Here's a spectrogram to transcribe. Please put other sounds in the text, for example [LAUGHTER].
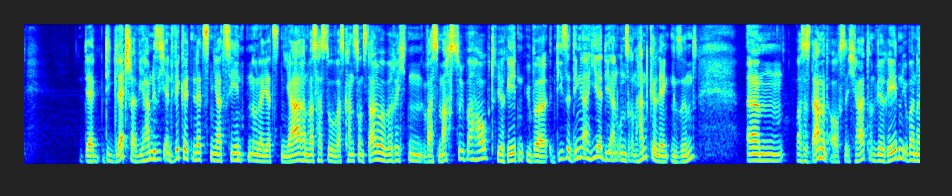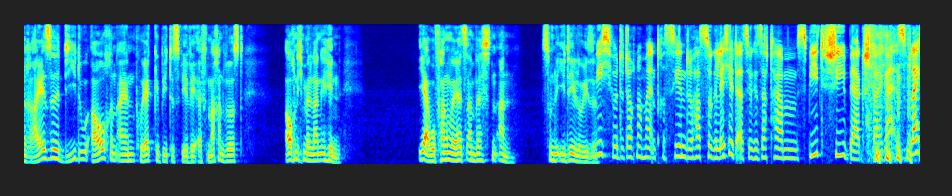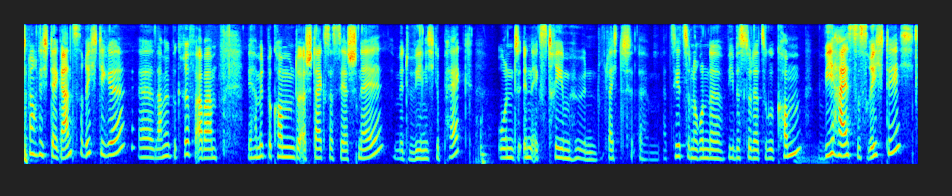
der, die Gletscher, wie haben die sich entwickelt in den letzten Jahrzehnten oder letzten Jahren? Was hast du, was kannst du uns darüber berichten? Was machst du überhaupt? Wir reden über diese Dinger hier, die an unseren Handgelenken sind, ähm, was es damit auf sich hat. Und wir reden über eine Reise, die du auch in einem Projektgebiet des WWF machen wirst, auch nicht mehr lange hin. Ja, wo fangen wir jetzt am besten an? So eine Idee, Luise. Mich würde doch noch mal interessieren, du hast so gelächelt, als wir gesagt haben, Speed Ski Bergsteiger ist [LAUGHS] vielleicht noch nicht der ganz richtige äh, Sammelbegriff, aber wir haben mitbekommen, du ersteigst das sehr schnell mit wenig Gepäck und in extremen Höhen. Vielleicht ähm, erzählst du eine Runde, wie bist du dazu gekommen? Wie heißt es richtig?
